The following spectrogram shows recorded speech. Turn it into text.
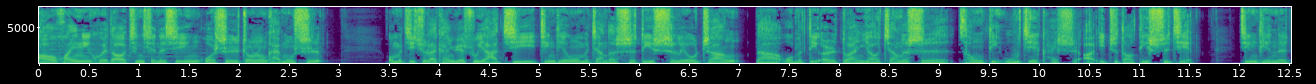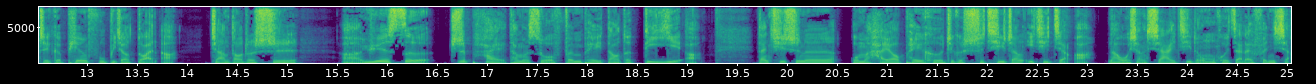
好，欢迎你回到清醒的心，我是钟荣凯牧师。我们继续来看《约书亚记》，今天我们讲的是第十六章。那我们第二段要讲的是从第五节开始啊，一直到第十节。今天的这个篇幅比较短啊，讲到的是啊约瑟支派他们所分配到的地业啊。但其实呢，我们还要配合这个十七章一起讲啊。那我想下一集呢，我们会再来分享。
